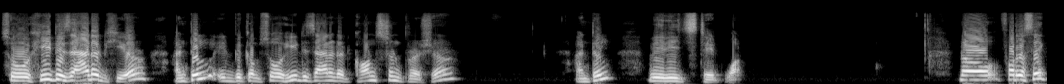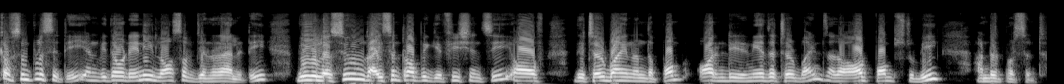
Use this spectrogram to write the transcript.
so, heat is added here until it becomes, so heat is added at constant pressure until we reach state 1. Now, for the sake of simplicity and without any loss of generality, we will assume the isentropic efficiency of the turbine and the pump or indeed any other turbines or all pumps to be 100 percent.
